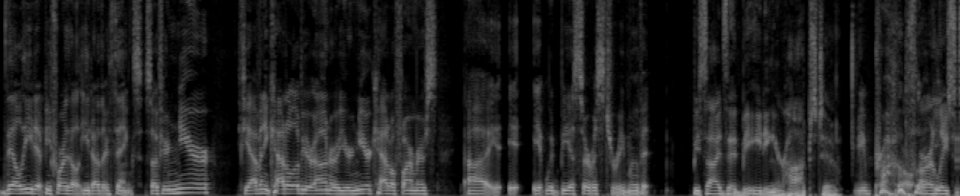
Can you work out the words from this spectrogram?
they'll eat it before they'll eat other things. So if you're near, if you have any cattle of your own or you're near cattle farmers, uh, it, it, would be a service to remove it. Besides, they'd be eating your hops too. You probably, or, or at least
